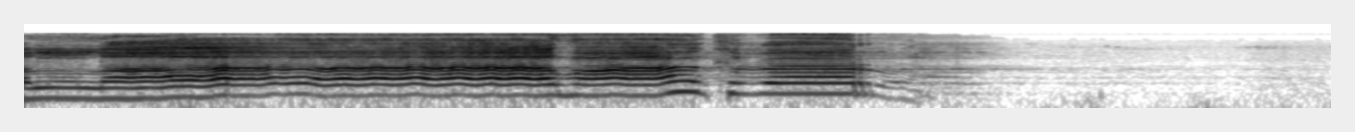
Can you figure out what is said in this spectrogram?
الله أكبر.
